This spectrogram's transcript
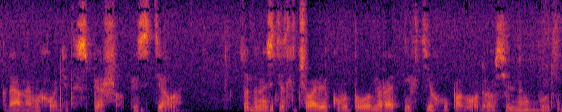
Когда она выходит из, спеша, из тела. Особенности, если человеку выпало умирать не в тихую погоду, а в сильную бурю.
